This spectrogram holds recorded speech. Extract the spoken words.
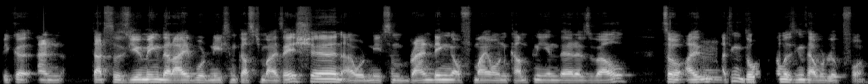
because and that's assuming that I would need some customization. I would need some branding of my own company in there as well. So I, mm. I think those are some of the things I would look for.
